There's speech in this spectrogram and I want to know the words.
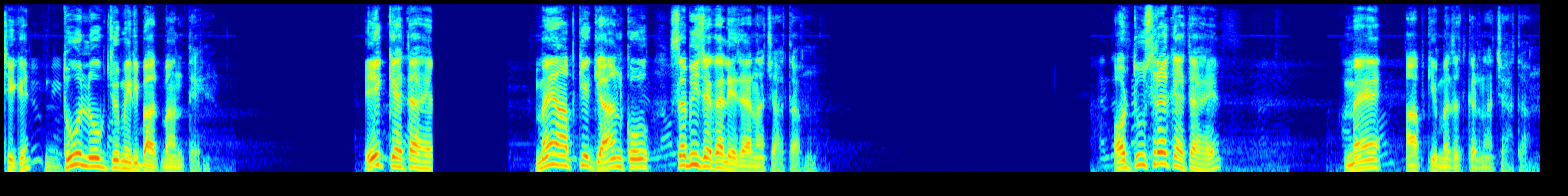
ठीक है, दो लोग जो मेरी बात मानते हैं। एक कहता है, मैं आपके ज्ञान को सभी जगह ले जाना चाहता हूँ। और दूसरा कहता है, मैं आपकी मदद करना चाहता हूँ।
